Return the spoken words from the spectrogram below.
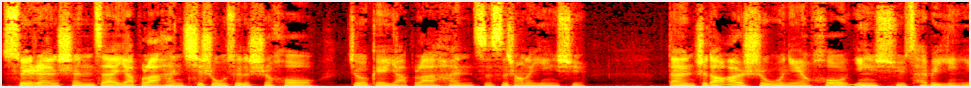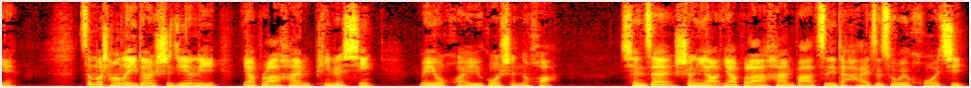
虽然神在亚伯拉罕七十五岁的时候就给亚伯拉罕子嗣上的应许。但直到二十五年后，应许才被应验。这么长的一段时间里，亚伯拉罕凭着信，没有怀疑过神的话。现在，神要亚伯拉罕把自己的孩子作为活祭，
